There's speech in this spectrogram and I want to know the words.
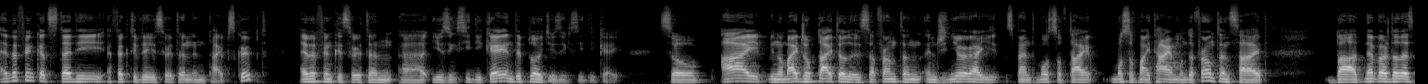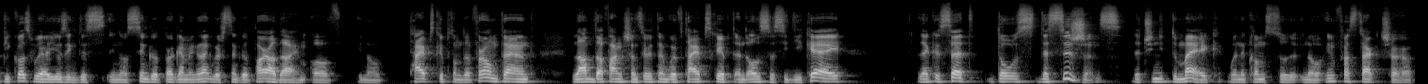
everything at Stedi effectively is written in TypeScript. Everything is written uh, using CDK and deployed using CDK. So I, you know, my job title is a front-end engineer. I spend most of time, most of my time on the front-end side, but nevertheless, because we are using this, you know, single programming language, single paradigm of, you know, TypeScript on the front end, Lambda functions written with TypeScript and also CDK, like I said, those decisions that you need to make when it comes to you know infrastructure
